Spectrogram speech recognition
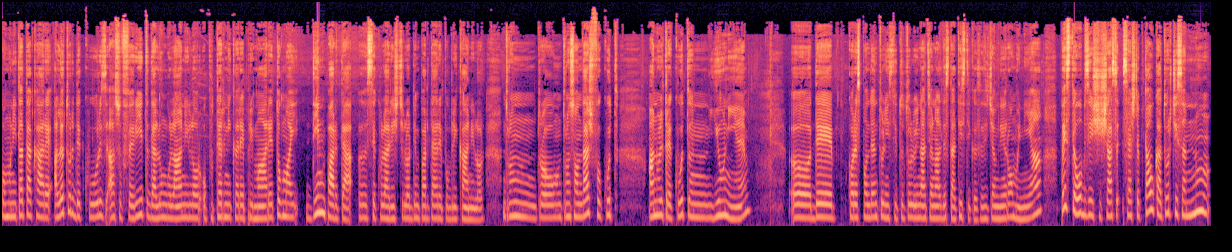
comunitatea care, alături de curzi, a suferit de-a lungul anilor o puternică reprimare, tocmai din partea uh, seculariștilor, din partea republicanilor. Într-un, într-o, într-un sondaj făcut anul trecut, în iunie, uh, de corespondentul Institutului Național de Statistică, să zicem, din România, peste 86 se așteptau ca turcii să nu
